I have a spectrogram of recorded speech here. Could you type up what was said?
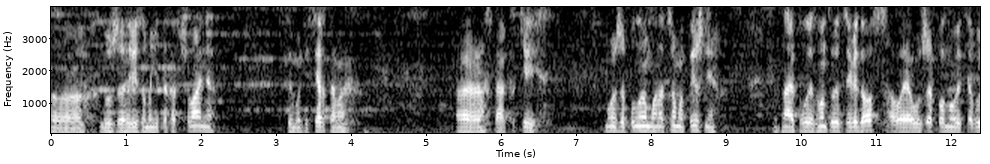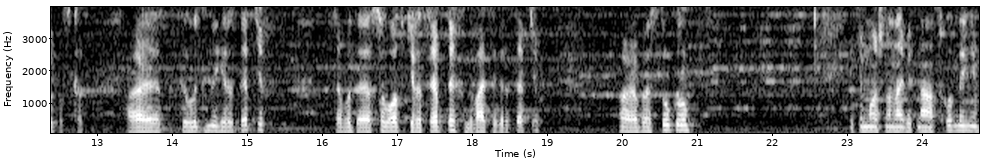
Е, Дуже різноманітне харчування з цими десертами. Е, Так, окей. Ми вже плануємо на цьому тижні. Не знаю, коли змонтую цей відос, але вже планується випуск е, книги рецептів. Це буде солодкі рецепти, 20 рецептів без цукру, які можна навіть на схудненні.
